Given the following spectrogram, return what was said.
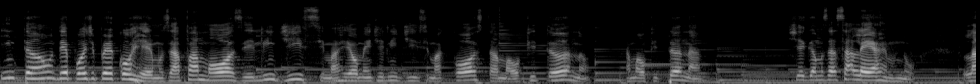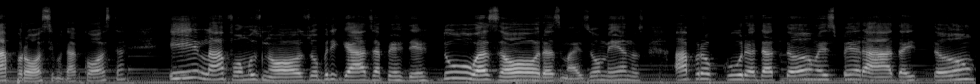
Então, depois de percorrermos a famosa e lindíssima, realmente lindíssima Costa Amalfitana, Amalfitana chegamos a Salerno, lá próximo da costa, e lá fomos nós obrigados a perder duas horas, mais ou menos, à procura da tão esperada e tão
